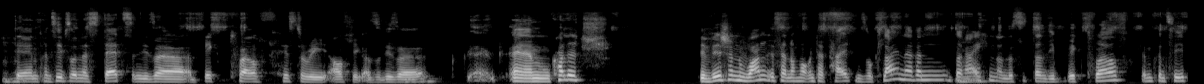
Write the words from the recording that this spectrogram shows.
Mhm. der im Prinzip so eine Stats in dieser Big 12 History auflegt. Also diese äh, ähm, College Division One ist ja nochmal unterteilt in so kleineren Bereichen und das ist dann die Big 12 im Prinzip.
